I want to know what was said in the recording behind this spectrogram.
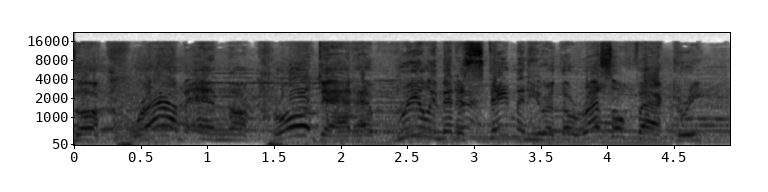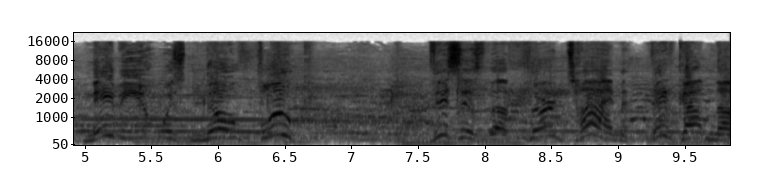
The Crab and the Crawdad have really made a statement here at the Wrestle Factory. Maybe it was no fluke. This is the third time they've gotten the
